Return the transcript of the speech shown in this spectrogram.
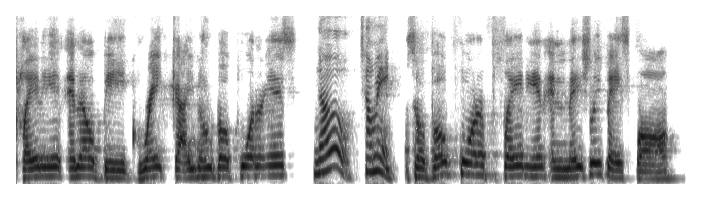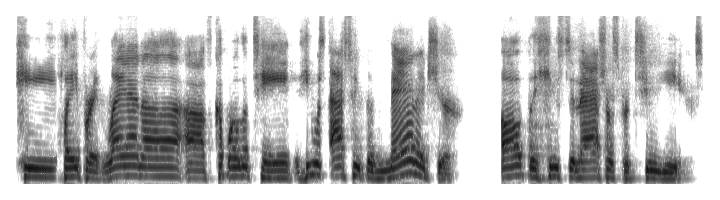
playing in MLB, great guy. You know who Bo Porter is? No, tell me. So Bo Porter played in, in Major League Baseball. He played for Atlanta, uh, a couple other teams. He was actually the manager of the Houston Astros for two years.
